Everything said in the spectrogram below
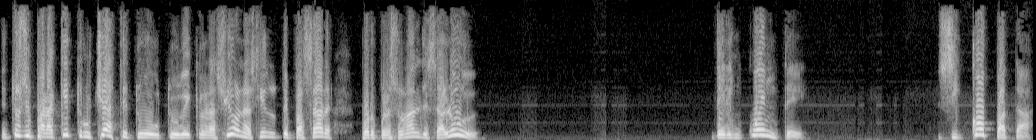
Entonces, ¿para qué truchaste tu, tu declaración haciéndote pasar por personal de salud? Delincuente, psicópata.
